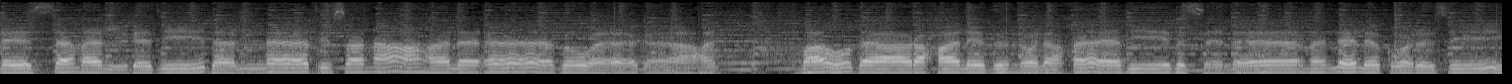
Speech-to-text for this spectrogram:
للسماء الجديدة التي صنعها الآب وجعل موضع رحل ابن الحبيب. السلام للكرسي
